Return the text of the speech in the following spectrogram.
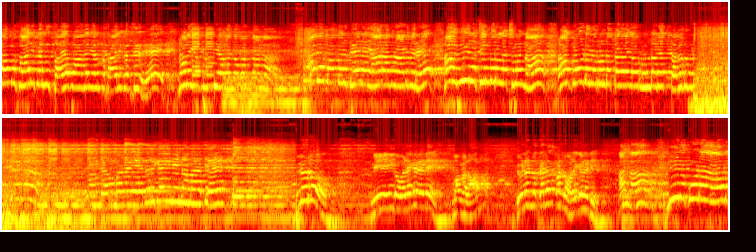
ತಮ್ಮ ಸಾಲಿ ಕಲ್ಲು ಸಾಯಬಾಗಲಿ ಅಂತ ಸಾಲಿ ಕಲಿಸಿದ್ರೆ ನನಗೆ ಬುದ್ಧಿ ಹೇಳಕ ಬರ್ತಾನ? ಅದೇ ಮಾತನ್ನು ಬೇರೆ ಯಾರಾದ್ರೂ ಆಡಿದರೆ ಆ ವೀರ ಸಿಂಧೂರ ಲಕ್ಷ್ಮಣ ಆ ಗೌಡನ ರುಂಡ ತಗದಾಗ ಅವ್ರ ರುಂಡನೆ ತೆಗೆದು ಬಿಟ್ಟು ನಮ್ಮನ ಎದುರಿಗೆ ನಿನ್ನ ಮಾತೆ. ಇವರು ನೀ ಈಗ ಒಳಗೆ ಮಂಗಳ. ಇವನನ್ನು ಕರೆದುಕೊಂಡು ಒಳಗೆ ನಡಿ. ಅಲ್ಲ ನೀನು ಕೂಡ ಅವನ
